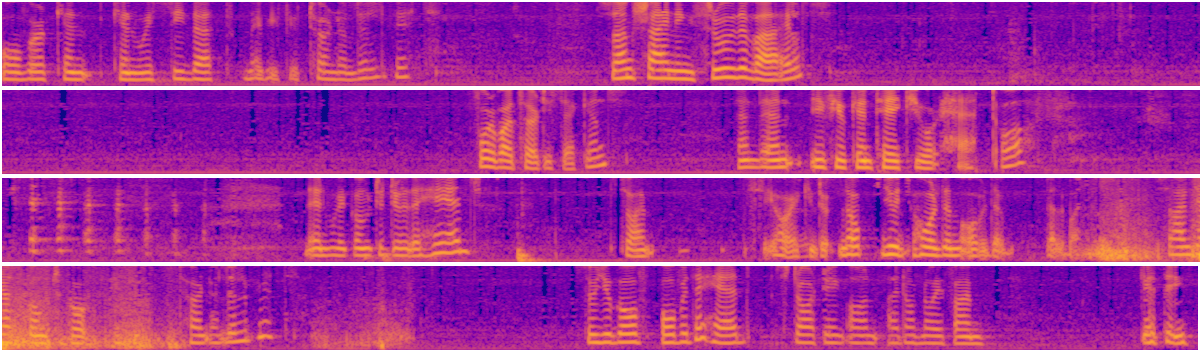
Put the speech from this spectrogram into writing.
over. Can, can we see that? Maybe if you turn a little bit. So I'm shining through the vials. For about 30 seconds. And then if you can take your hat off. then we're going to do the head. So I'm, see how I can do it. Nope, you hold them over the belly button. So I'm just going to go, if you turn a little bit. So you go over the head, starting on, I don't know if I'm getting,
